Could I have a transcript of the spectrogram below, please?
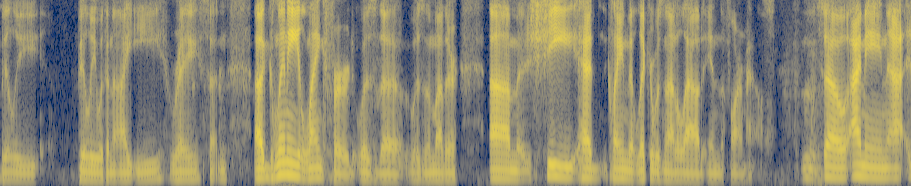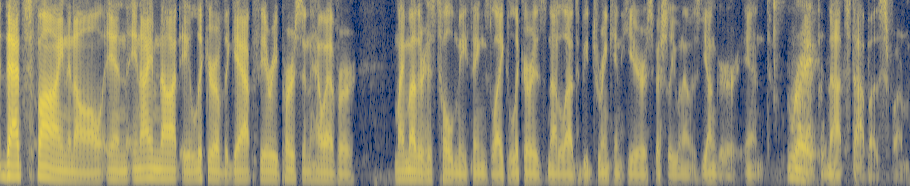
Billy, Billy with an I E, Ray Sutton. Uh, Glennie Lankford was the was the mother. Um, she had claimed that liquor was not allowed in the farmhouse. Mm. So I mean, uh, that's fine and all, and and I'm not a liquor of the gap theory person. However, my mother has told me things like liquor is not allowed to be drinking here, especially when I was younger, and Right. that did not stop us from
